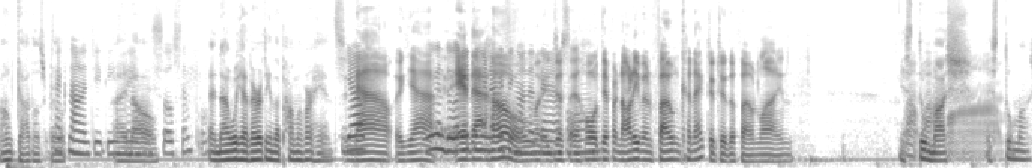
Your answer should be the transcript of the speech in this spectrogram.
oh god, those. Real. Technology these I days know. is so simple. And now we have everything in the palm of our hands. Yeah. Now, yeah, We can do and at and everything on home, the damn just a whole different, not even phone connected to the phone line. It's too much. It's too much.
